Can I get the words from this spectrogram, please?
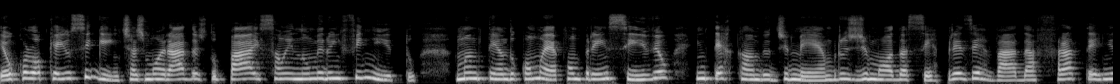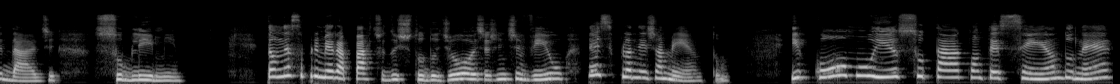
eu coloquei o seguinte: as moradas do Pai são em número infinito, mantendo como é compreensível intercâmbio de membros, de modo a ser preservada a fraternidade sublime. Então, nessa primeira parte do estudo de hoje, a gente viu esse planejamento e como isso está acontecendo, né?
